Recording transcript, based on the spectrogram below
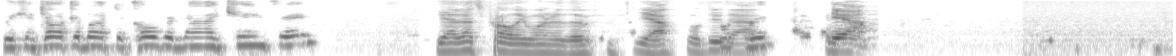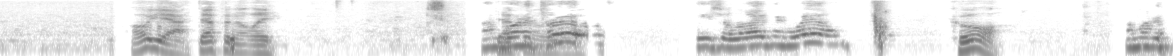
We can talk about the COVID 19 thing. Yeah, that's probably one of the. Yeah, we'll do that. Yeah. Oh yeah, definitely. I'm going to prove he's alive and well. Cool. I'm going to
